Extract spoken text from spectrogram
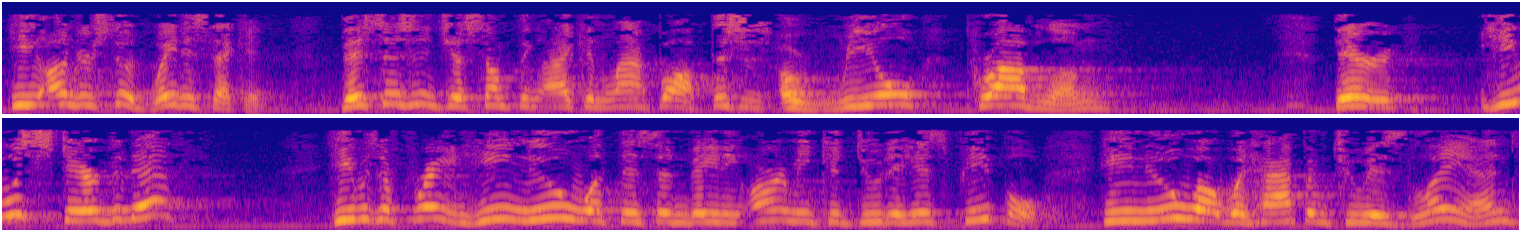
He understood, wait a second, this isn't just something I can lap off. This is a real problem. There, he was scared to death. He was afraid. He knew what this invading army could do to his people. He knew what would happen to his land.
